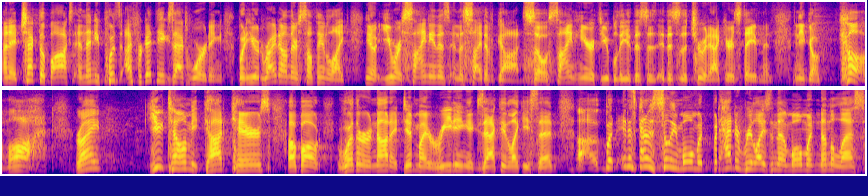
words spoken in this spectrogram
and I check the box, and then he puts, I forget the exact wording, but he would write on there something like, you know, you are signing this in the sight of God. So sign here if you believe this is, this is a true and accurate statement. And you go, come on, right? You telling me God cares about whether or not I did my reading exactly like He said? Uh, but and it's kind of a silly moment, but had to realize in that moment, nonetheless.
